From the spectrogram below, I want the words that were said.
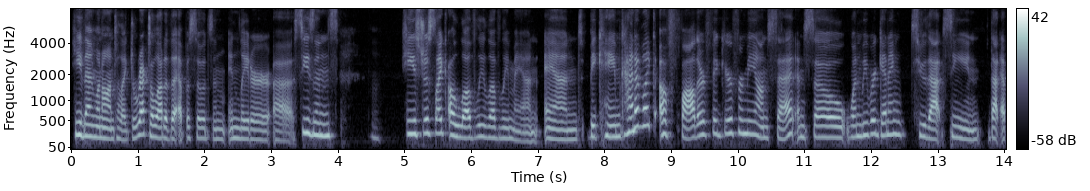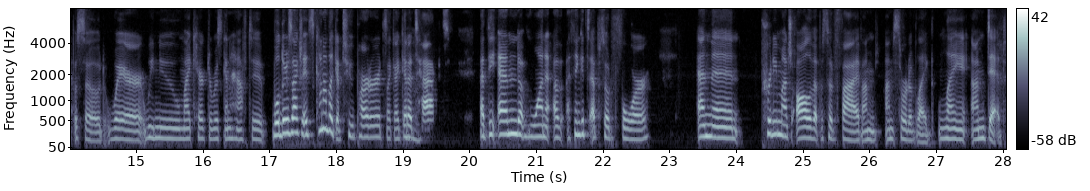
he then went on to like direct a lot of the episodes in, in later uh, seasons. He's just like a lovely lovely man and became kind of like a father figure for me on set. And so when we were getting to that scene that episode where we knew my character was going to have to well there's actually it's kind of like a two-parter. It's like i get Mhm. attacked at the end of one of i think it's episode 4 and then pretty much all of episode 5 i'm i'm sort of like laying i'm dead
